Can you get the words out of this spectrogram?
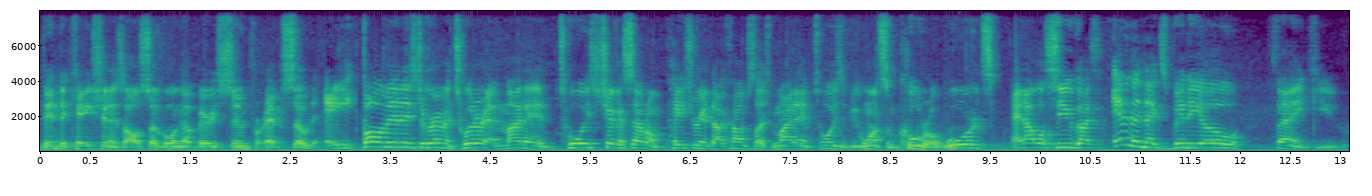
Vindication is also going up very soon for episode 8. Follow me on Instagram and Twitter at MyDamnToys. Check us out on patreon.com slash MyDamnToys if you want some cool rewards. And I will see you guys in the next video. Thank you.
